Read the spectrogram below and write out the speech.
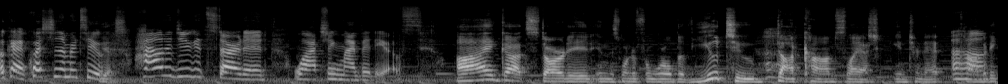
Okay, question number two. Yes. How did you get started watching my videos? I got started in this wonderful world of youtube.com slash internet Uh-huh. comedy.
